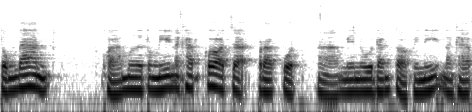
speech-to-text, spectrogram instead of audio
ตรงด้าน ขวามือตรงนี้นะครับ ก็จะปรากฏเมนูดังต่อไปนี้นะครับ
